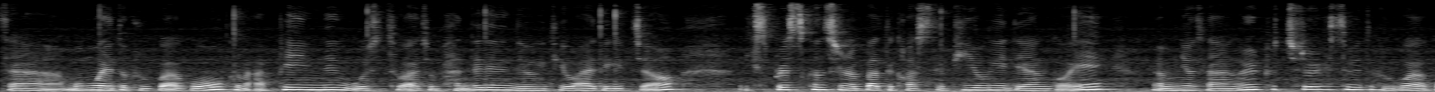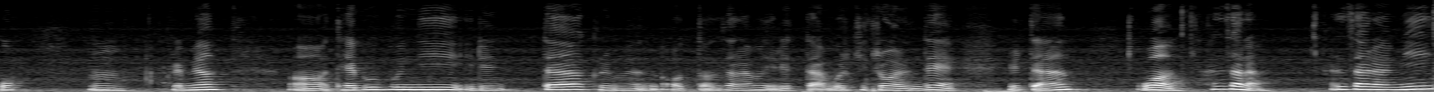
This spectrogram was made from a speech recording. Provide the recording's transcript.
자, 뭐뭐에도 불구하고 그럼 앞에 있는 most와 좀 반대되는 내용이 뒤에 와야 되겠죠. express concern about the cost 비용에 대한 거에 염려사항을 표출을 했음에도 불구하고 음, 그러면 어, 대부분이 이랬다 그러면 어떤 사람은 이랬다 뭐 이렇게 들어가는데 일단 one 한 사람 한 사람이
